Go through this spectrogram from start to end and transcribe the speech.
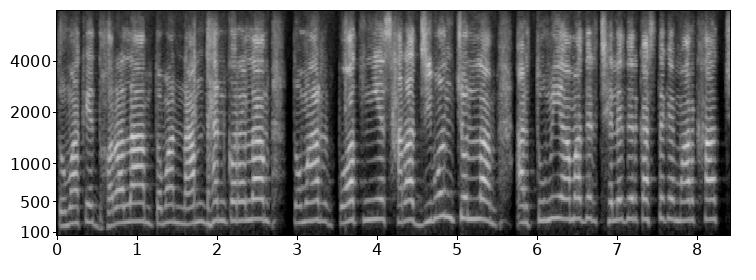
তোমাকে ধরালাম, তোমার নাম ধ্যান করালাম, তোমার পথ নিয়ে সারা জীবন চললাম, আর তুমি আমাদের ছেলেদের কাছ থেকে মার খাওয়াচ্ছ?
